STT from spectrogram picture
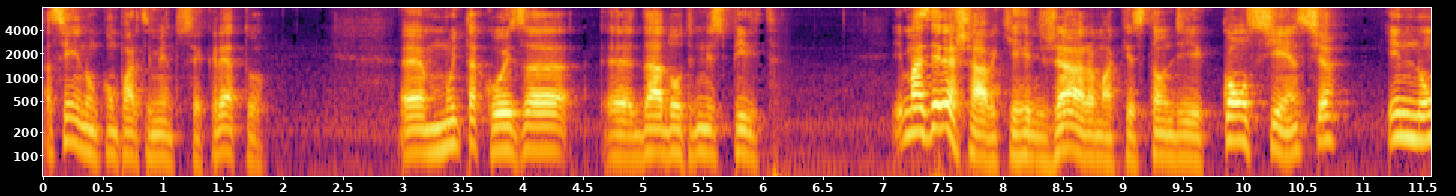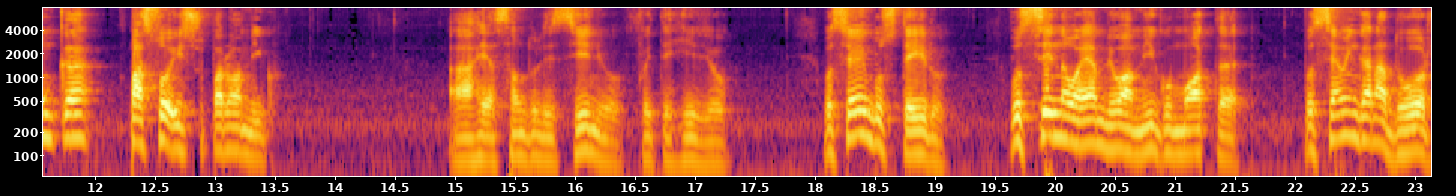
assim, num compartimento secreto, é, muita coisa é, da doutrina espírita. Mas ele achava que religião era uma questão de consciência e nunca passou isso para o amigo. A reação do Licínio foi terrível. Você é um embusteiro. Você não é meu amigo Mota. Você é um enganador.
